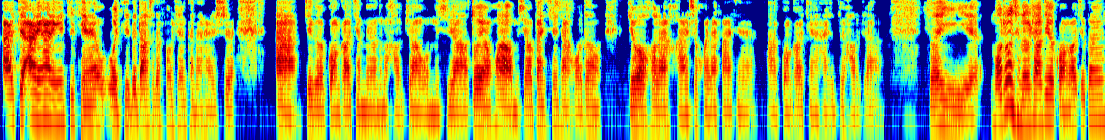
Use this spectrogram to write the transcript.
二在二零二零年之前，我记得当时的风声可能还是啊，这个广告钱没有那么好赚，我们需要多元化，我们需要办线下活动。结果后来还是回来发现啊，广告钱还是最好赚。所以某种程度上，这个广告就跟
